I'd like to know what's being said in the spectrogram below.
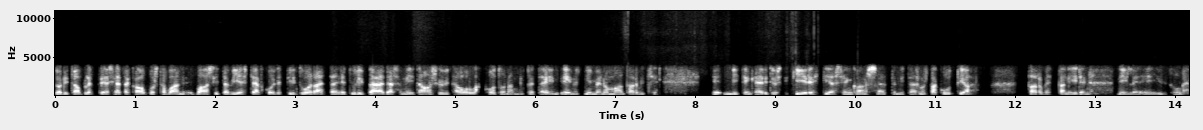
joditabletteja sieltä kaupoista, vaan, vaan sitä viestiä koitettiin tuoda, että, että ylipäätänsä niitä on syytä olla kotona, mutta että ei, ei nyt nimenomaan tarvitse mitenkään erityisesti kiirehtiä sen kanssa, että mitään sellaista akuuttia tarvetta niiden, niille ei nyt ole.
